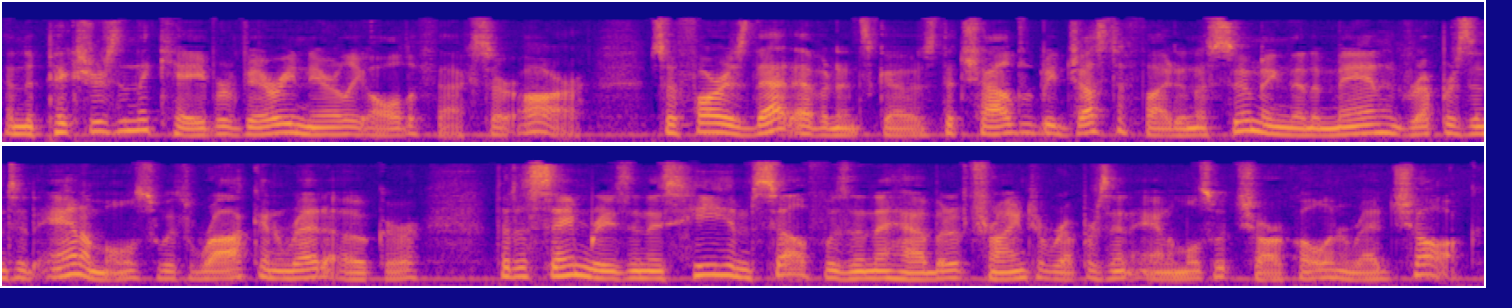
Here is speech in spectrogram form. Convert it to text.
and the pictures in the cave are very nearly all the facts there are. So far as that evidence goes, the child would be justified in assuming that a man had represented animals with rock and red ochre for the same reason as he himself was in the habit of trying to represent animals with charcoal and red chalk.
